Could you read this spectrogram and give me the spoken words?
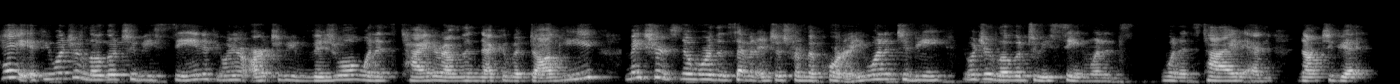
hey, if you want your logo to be seen, if you want your art to be visual when it's tied around the neck of a doggy, make sure it's no more than seven inches from the corner. You want it to be, you want your logo to be seen when it's when it's tied and not to get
